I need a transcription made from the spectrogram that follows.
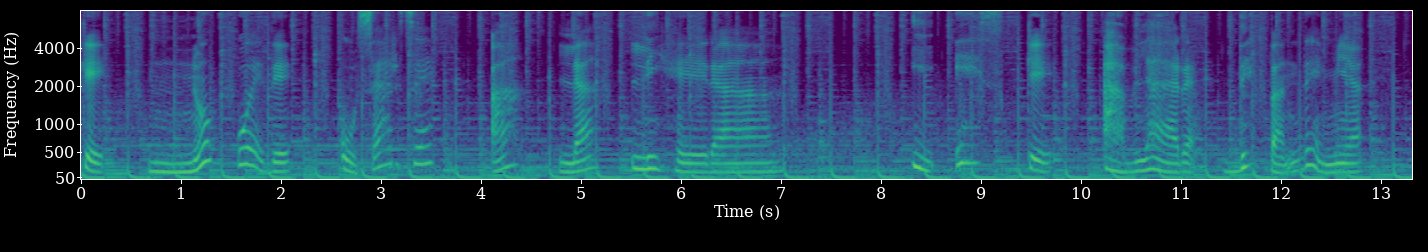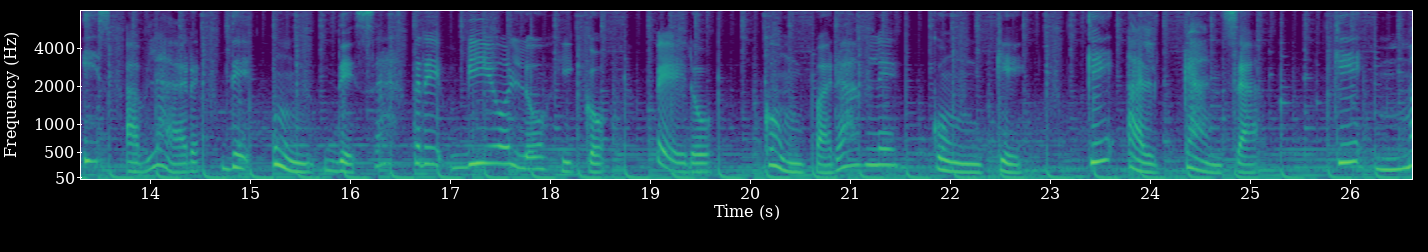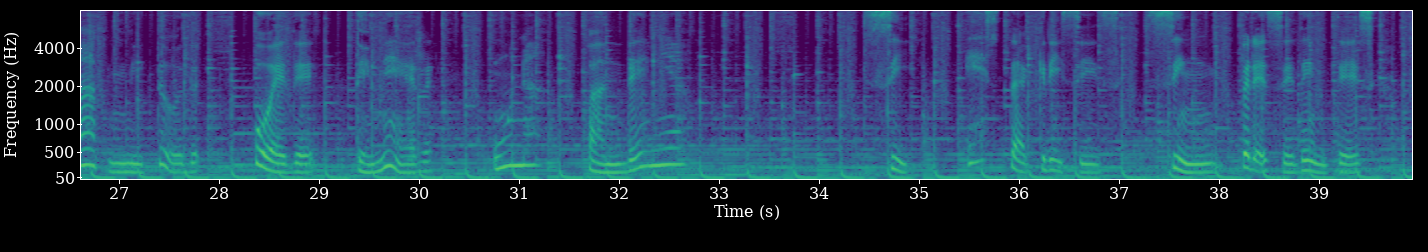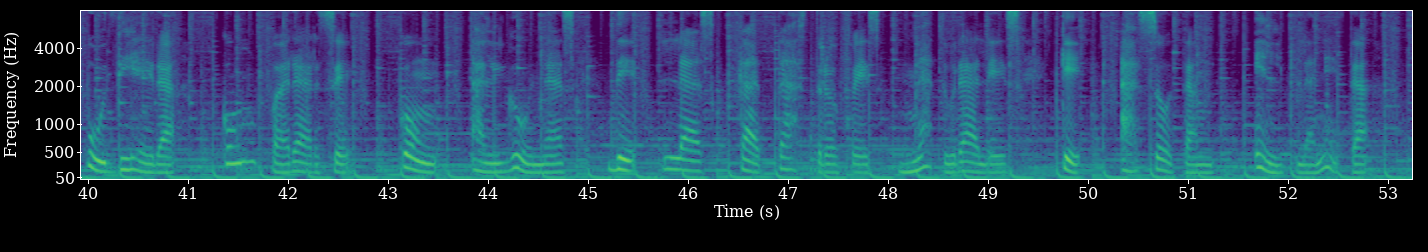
que no puede usarse a la ligera. Y es que hablar de pandemia es hablar de un desastre biológico, pero comparable con qué? ¿Qué alcanza? ¿Qué magnitud puede tener una pandemia? Si esta crisis sin precedentes pudiera compararse con algunas de las catástrofes naturales que azotan el planeta,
